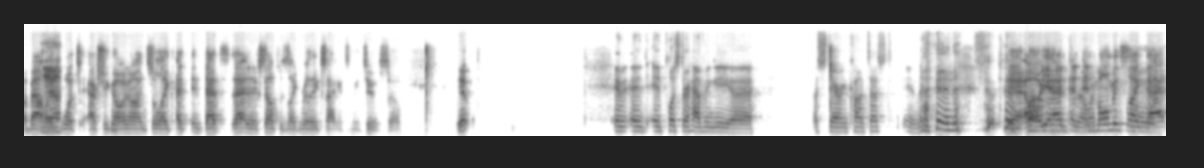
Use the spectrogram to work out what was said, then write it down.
about Yeah. like what's actually going on. So like I think that's that in itself is like really exciting to me too. So And, and, and plus, they're having a uh, a staring contest. In, in yeah, oh yeah, and, and, and moments like Yeah. that,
